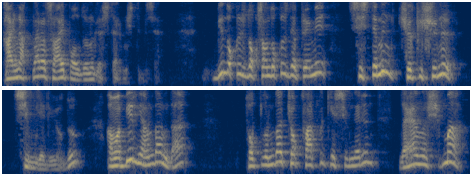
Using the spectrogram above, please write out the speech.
kaynaklara sahip olduğunu göstermişti bize. 1999 depremi sistemin çöküşünü simgeliyordu. Ama bir yandan da toplumda çok farklı kesimlerin dayanışma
